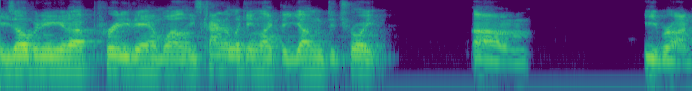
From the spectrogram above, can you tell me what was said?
He's opening it up pretty damn well. He's kind of looking like the young Detroit um, Ebron,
